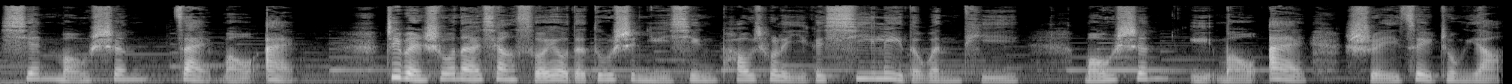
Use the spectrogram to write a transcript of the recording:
先谋生，再谋爱》。这本书呢，向所有的都市女性抛出了一个犀利的问题：谋生与谋爱，谁最重要？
